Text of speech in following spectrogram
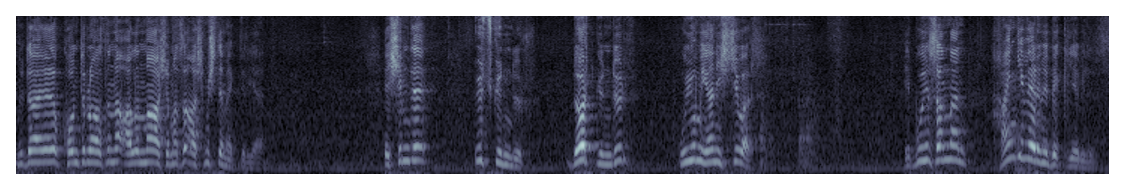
müdahale kontrol altına alınma aşaması aşmış demektir yani. E şimdi üç gündür, dört gündür uyumayan işçi var. E bu insandan hangi verimi bekleyebiliriz?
